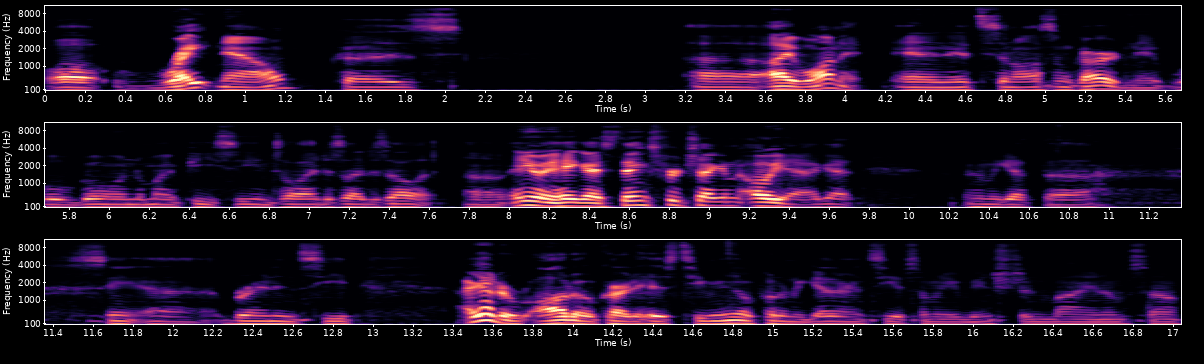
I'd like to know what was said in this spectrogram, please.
uh, right now because uh, I want it and it's an awesome card and it will go into my PC until I decide to sell it. Uh, anyway, hey guys, thanks for checking. Oh yeah, I got and we got the uh, Brandon Seed. I got an auto card of his. Maybe I'll put them together and see if somebody would be interested in buying them. So,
